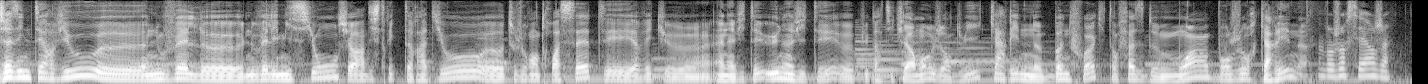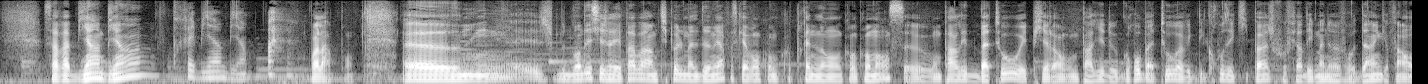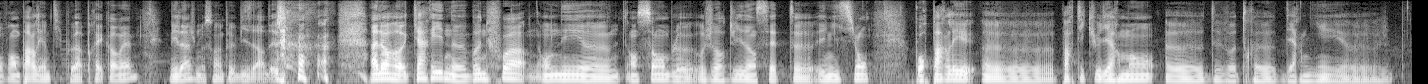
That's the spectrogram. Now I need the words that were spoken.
Jazz Interview, euh, nouvelle, euh, nouvelle émission sur Art District Radio, euh, toujours en 3-7 et avec un invité, une invitée plus particulièrement aujourd'hui, Karine Bonnefoy qui est en face de moi. Bonjour Karine, Bonjour Serge. Ça va bien bien Très bien, bien. Voilà, bon. Euh, je me demandais si j'allais pas avoir un petit peu le mal de mer parce qu'avant qu'on comprenne qu'on commence, euh, on parlait de bateaux et puis alors vous me parliez de gros bateaux avec des gros équipages, il faut faire des manœuvres dingues. Enfin, on va en parler un petit peu après quand même, mais là je me sens un peu bizarre déjà. alors, euh, Karine Bonnefoy, on est euh, ensemble aujourd'hui dans cette euh, émission pour parler particulièrement de votre dernier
